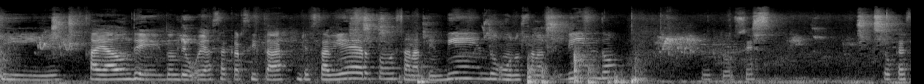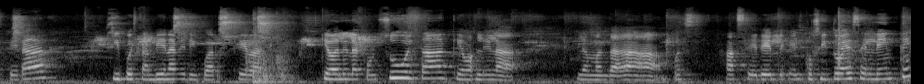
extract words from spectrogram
si allá donde, donde voy a sacar cita ya está abierto, están atendiendo o no están atendiendo, entonces toca esperar y pues también averiguar qué vale, qué vale la consulta, qué vale la, la mandada pues hacer el, cosito ese, lente.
